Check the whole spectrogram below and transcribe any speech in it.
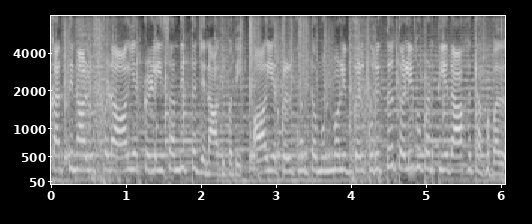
கர்த்தினால் உட்பட ஆயர்களை சந்தித்த ஜனாதிபதி. ஆயர்கள் கூட்ட முன்மொழிவுகள் குறித்து தெளிவுபடுத்தியதாக தகவல்.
